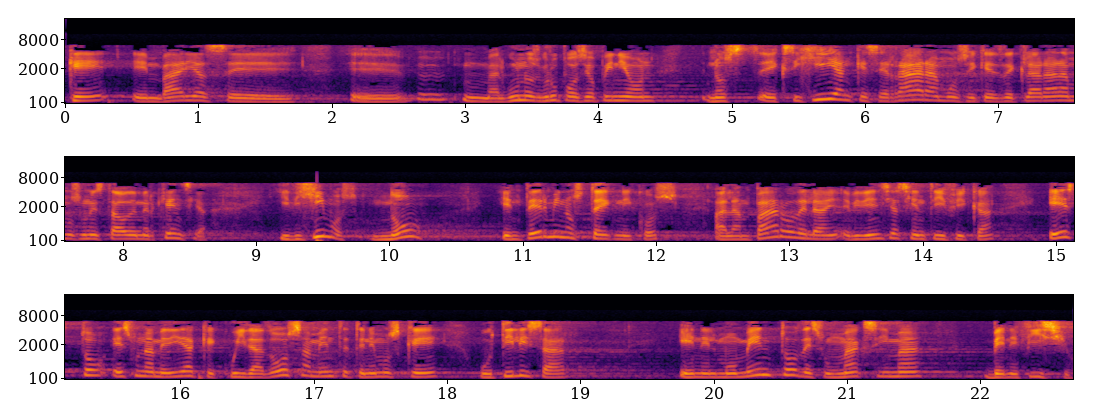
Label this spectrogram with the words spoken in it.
que en varias, eh, eh, algunos grupos de opinión nos exigían que cerráramos y que declaráramos un estado de emergencia. Y dijimos, no, en términos técnicos, al amparo de la evidencia científica, esto es una medida que cuidadosamente tenemos que utilizar en el momento de su máxima beneficio,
